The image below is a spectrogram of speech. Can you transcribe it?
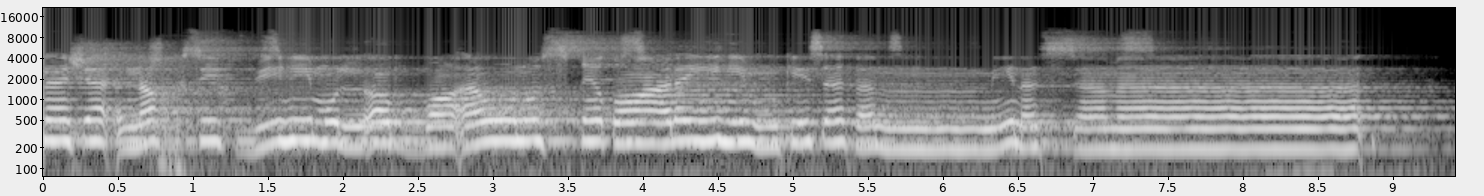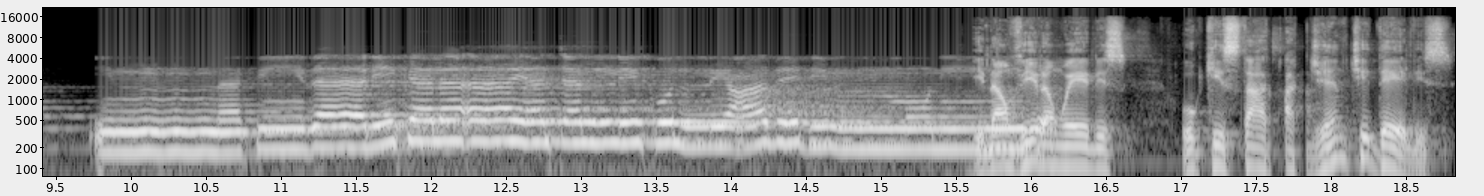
نشأ نخسف بهم الأرض أو نسقط عليهم كسفا من السماء e não viram eles o que está adiante deles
